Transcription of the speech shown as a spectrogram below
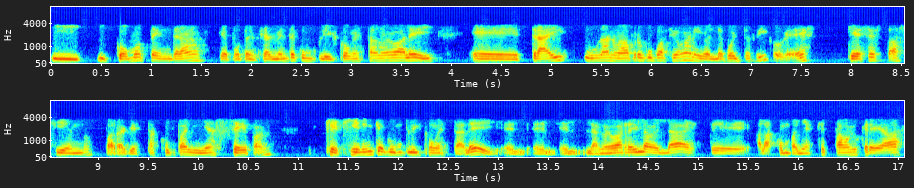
y, y cómo tendrán que potencialmente cumplir con esta nueva ley, eh, trae una nueva preocupación a nivel de Puerto Rico, que es qué se está haciendo para que estas compañías sepan que tienen que cumplir con esta ley. El, la nueva regla, ¿verdad? Este, a las compañías que estaban creadas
